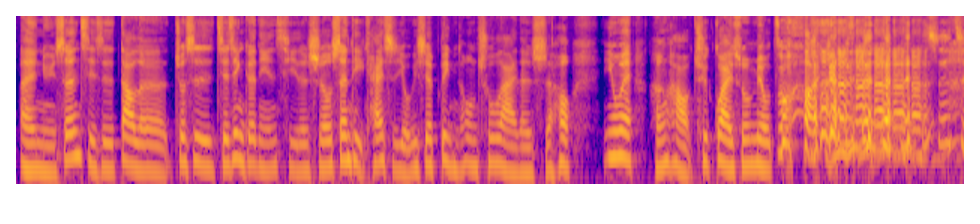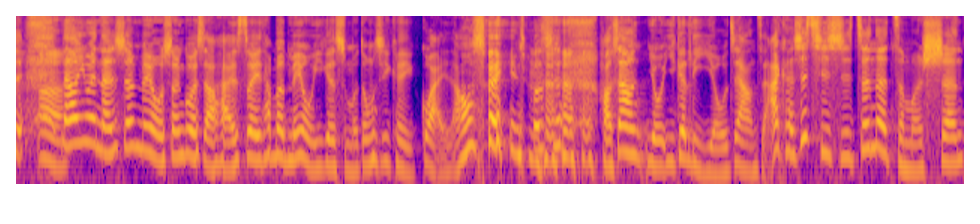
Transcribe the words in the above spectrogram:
哎，女生其实到了就是接近更年期的时候，身体开始有一些病痛出来的时候，因为很好去怪说没有做好一个事情，嗯，然后因为男生没有生过小孩，所以他们没有一个什么东西可以怪，然后所以就是 好像有一个理由这样子。啊，可是其实真的怎么生？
